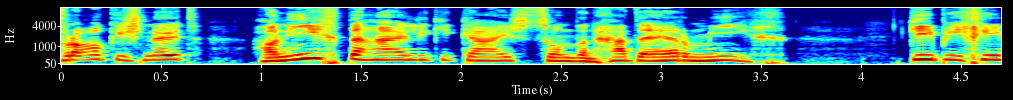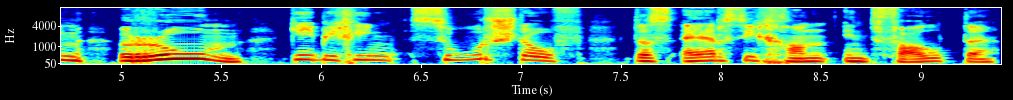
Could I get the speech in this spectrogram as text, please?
Die Frage ist nicht, habe ich den Heiligen Geist, sondern hat er mich. Gebe ich ihm Ruhm, gebe ich ihm Sauerstoff, dass er sich kann entfalten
